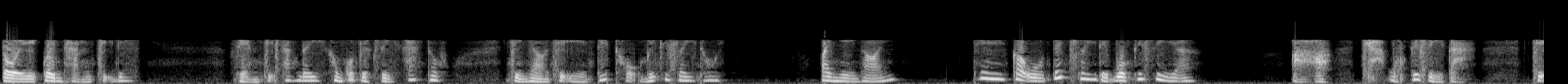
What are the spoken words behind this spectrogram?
tôi quên hẳn chị đi. Phiền chị sang đây không có việc gì khác đâu, chỉ nhờ chị tết hộ mấy cái dây thôi. Oanh nhi nói, thế cậu tết dây để buộc cái gì ạ? À? à, chả buộc cái gì cả, chị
